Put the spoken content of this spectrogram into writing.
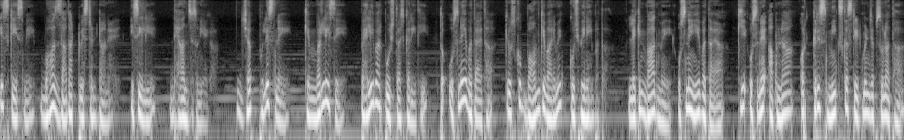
इस केस में बहुत ज़्यादा ट्विस्ट एंड टर्न है। इसीलिए ध्यान से सुनिएगा। जब पुलिस ने किम्बरली से पहली बार पूछताछ करी थी तो उसने ये बताया था कि उसको बॉम्ब के बारे में कुछ भी नहीं पता। लेकिन बाद में उसने ये बताया कि उसने अपना और क्रिस मीक्स का स्टेटमेंट जब सुना था,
